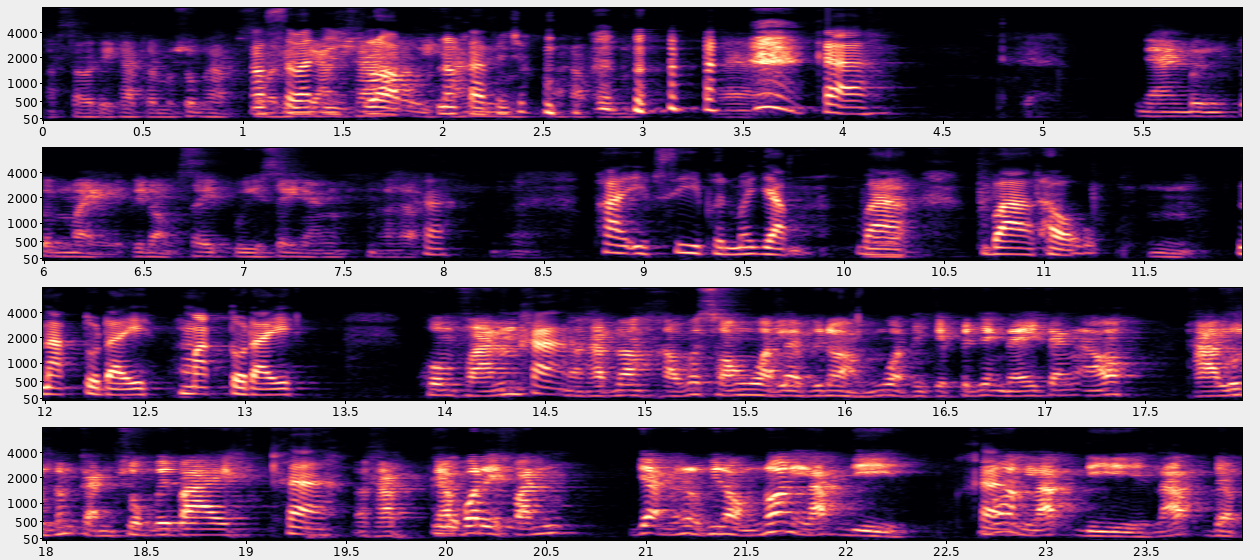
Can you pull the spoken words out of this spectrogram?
อะสวัสดีครับท่านผู้ชมครับเอาสวัสดียามกรอบเช้าเนาะค่ะอีผู้ชกมครั้งหนึ่งนะครับผมอ่า ค่ะ ยางเบิ่งต้นใหม่พี่น้องใส่ปุ๋ยใส่หยังนะครับค่ะ อ่า พาอิฟซีเพิ่นมาย้ำว่าว่าเท่าอืมนักตัวใด มักตัวใด ความฝันค่ะ นะครับเนาะเขาว่าสองงวดแล้วพี่น้องงวดที่จะเป็นยังไงจังเอาทารุนน้ำกันช่วงบ่ายค่ะ ๆนะครับกับว่าได้ฝัน ย่ำให้พี่น้องนอนรับดีค่ะ นอนรับดีรับแบบ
